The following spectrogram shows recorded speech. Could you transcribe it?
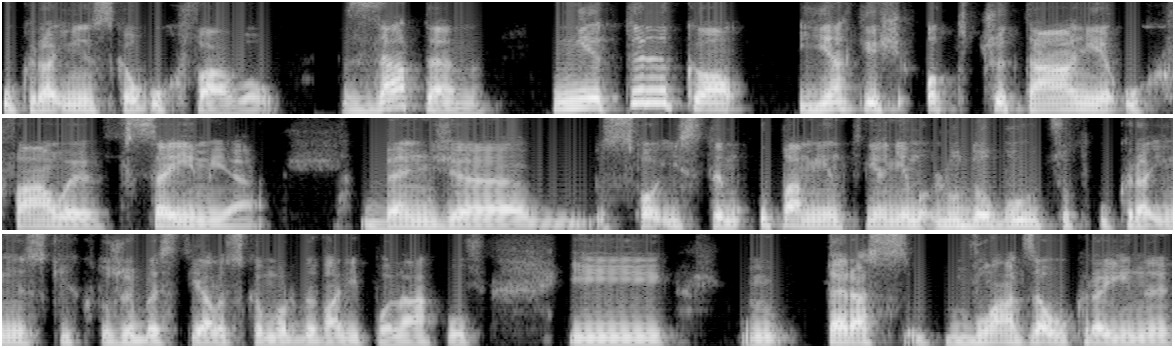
ukraińską uchwałą. Zatem nie tylko jakieś odczytanie uchwały w Sejmie będzie swoistym upamiętnieniem ludobójców ukraińskich, którzy bestialsko mordowali Polaków i teraz władza Ukrainy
